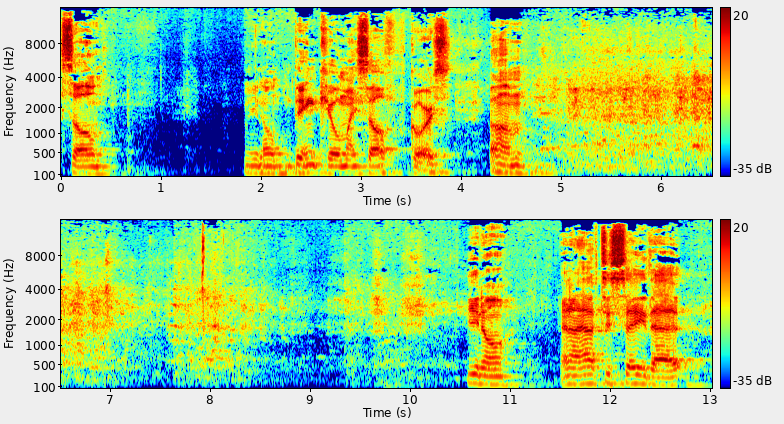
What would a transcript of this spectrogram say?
So, you know, didn't kill myself, of course. Um, you know, and I have to say that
